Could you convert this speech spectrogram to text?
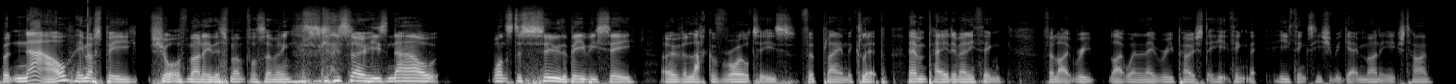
But now he must be short of money this month or something. so he's now wants to sue the BBC over lack of royalties for playing the clip. They haven't paid him anything for like re like when they repost it. He think that he thinks he should be getting money each time.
